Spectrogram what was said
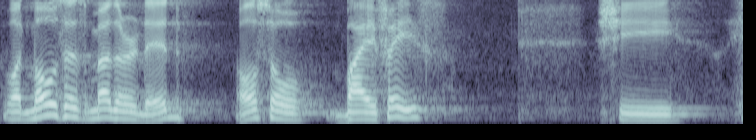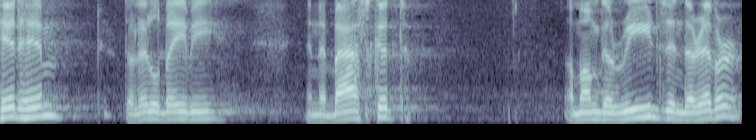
what Moses' mother did, also by faith, she hid him, the little baby, in a basket among the reeds in the river.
